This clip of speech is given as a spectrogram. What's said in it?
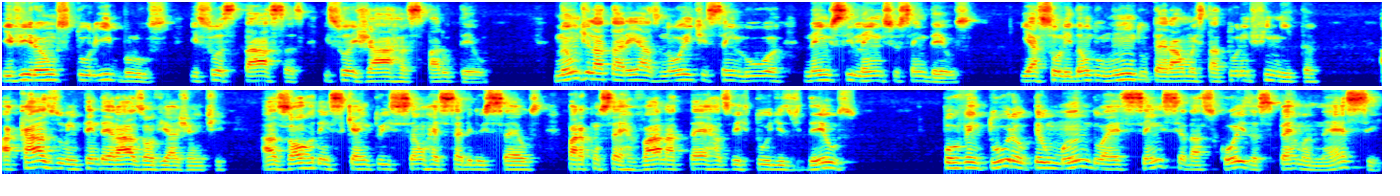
E virão os turíbulos e suas taças e suas jarras para o teu. Não dilatarei as noites sem lua, nem o silêncio sem Deus. E a solidão do mundo terá uma estatura infinita. Acaso entenderás, ó viajante, as ordens que a intuição recebe dos céus para conservar na terra as virtudes de Deus? Porventura o teu mando, a essência das coisas, permanece?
